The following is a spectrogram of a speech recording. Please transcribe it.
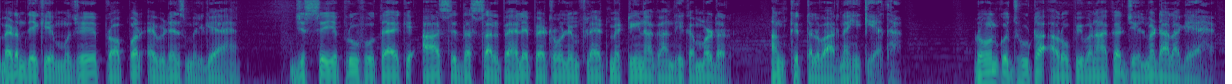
मैडम, देखिए, मुझे प्रॉपर एविडेंस मिल गया है, जिससे ये प्रूफ होता है कि आज से दस साल पहले पेट्रोलियम फ्लैट में टीना गांधी का मर्डर अंकित तलवार नहीं किया था। रोहन को झूठा आरोपी बनाकर जेल में डाला गया है।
